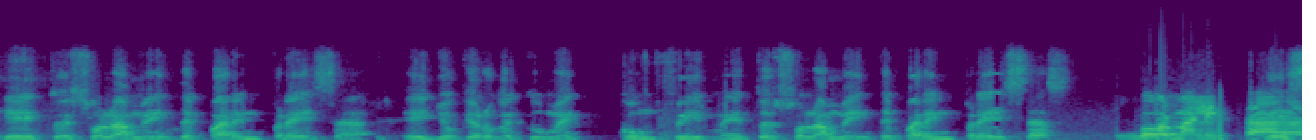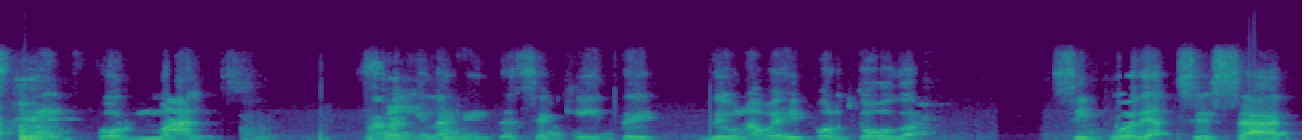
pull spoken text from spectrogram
Que esto es solamente para empresas, eh, yo quiero que tú me confirmes, esto es solamente para empresas formalizadas. que estén formales, para que la gente se quite de una vez y por todas si puede accesar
